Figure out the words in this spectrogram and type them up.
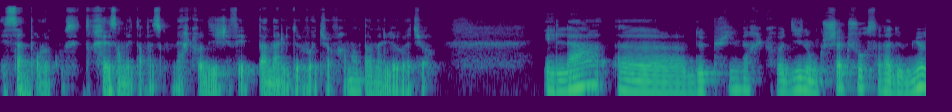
et, ça, pour le coup, c'est très embêtant parce que mercredi, j'ai fait pas mal de voitures, vraiment pas mal de voitures. Et là, euh, depuis mercredi, donc chaque jour, ça va de mieux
